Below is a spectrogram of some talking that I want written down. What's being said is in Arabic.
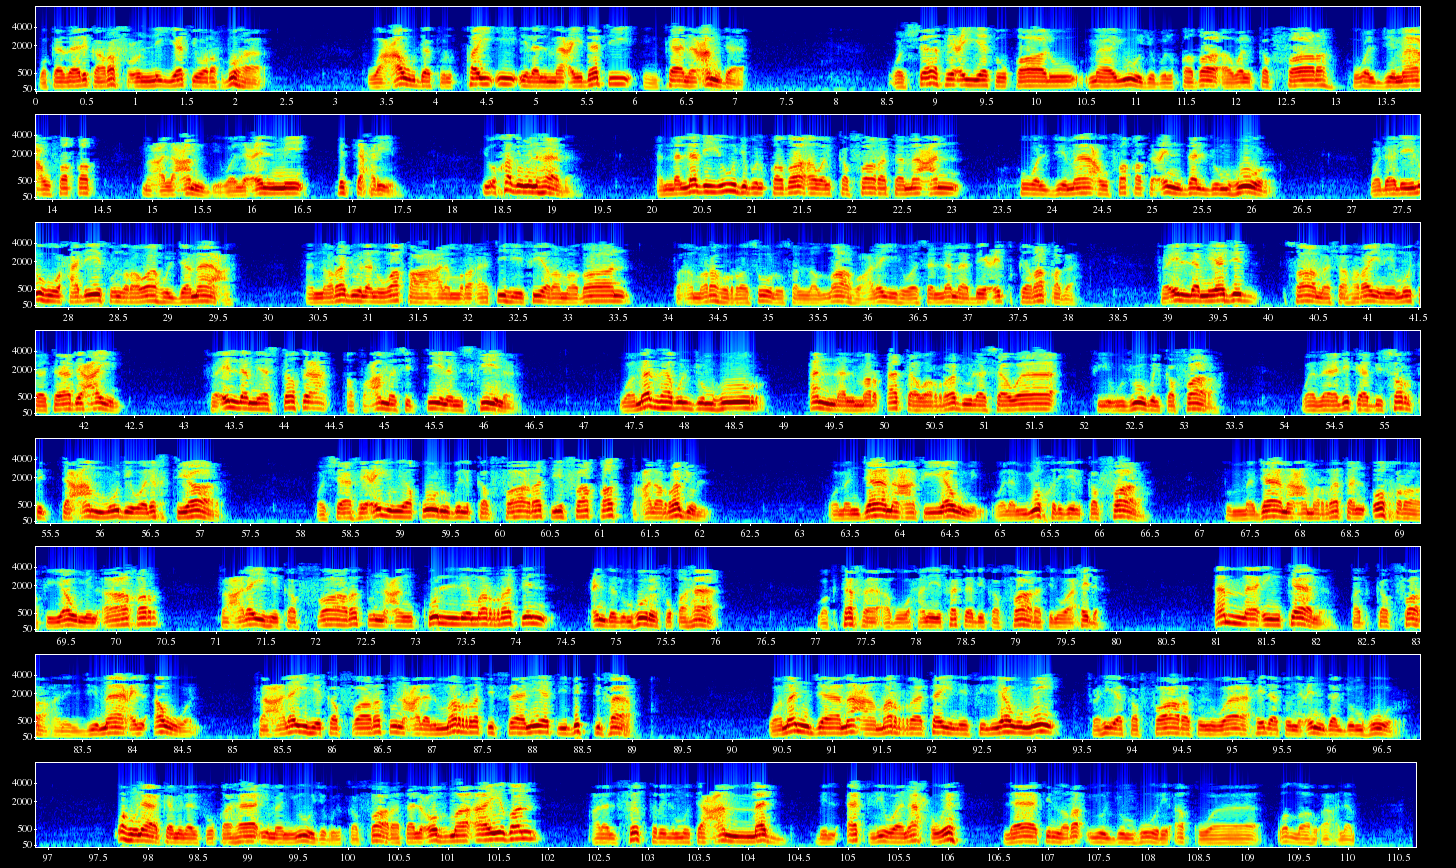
وكذلك رفع النية ورفضها وعودة القيء إلى المعدة إن كان عمدا. والشافعية قالوا ما يوجب القضاء والكفارة هو الجماع فقط مع العمد والعلم بالتحريم. يؤخذ من هذا أن الذي يوجب القضاء والكفارة معا هو الجماع فقط عند الجمهور ودليله حديث رواه الجماعة أن رجلا وقع على امرأته في رمضان فأمره الرسول صلى الله عليه وسلم بعتق رقبة فإن لم يجد صام شهرين متتابعين. فإن لم يستطع أطعم ستين مسكينا. ومذهب الجمهور أن المرأة والرجل سواء في وجوب الكفارة وذلك بشرط التعمد والاختيار. والشافعي يقول بالكفارة فقط على الرجل. ومن جامع في يوم ولم يخرج الكفارة ثم جامع مرة أخرى في يوم آخر فعليه كفارة عن كل مرة عند جمهور الفقهاء. واكتفى أبو حنيفة بكفارة واحدة. أما إن كان قد كفر عن الجماع الأول فعليه كفارة على المرة الثانية باتفاق. ومن جامع مرتين في اليوم فهي كفارة واحدة عند الجمهور. وهناك من الفقهاء من يوجب الكفارة العظمى أيضا على الفطر المتعمد بالأكل ونحوه لكن رأي الجمهور أقوى والله أعلم.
